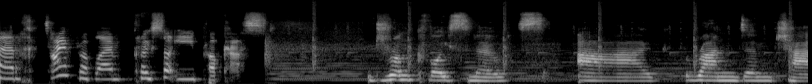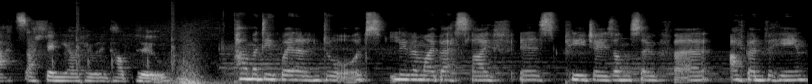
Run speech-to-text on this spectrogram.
merch, tair problem, croeso i Probcast. Drunk voice notes ag random chats a llunio rhywun yn cael pŵ. Pan mae dydd Gwener yn dod, living my best life is PJs on the sofa ar ben fy hun,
